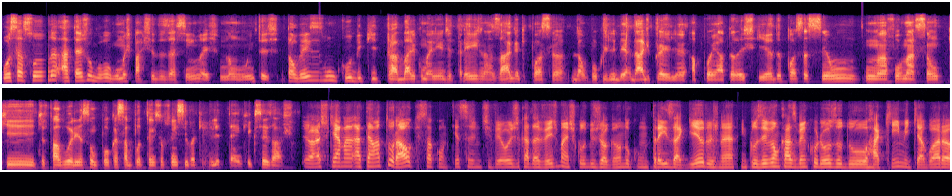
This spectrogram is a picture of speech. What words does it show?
o Sassuna até jogou algumas partidas assim, mas não muitas. Talvez um clube que trabalhe com uma linha de três na zaga, que possa dar um pouco de liberdade para ele apoiar pela esquerda, possa ser um, uma formação que, que favoreça um pouco essa potência ofensiva que ele tem. O que, que vocês acham? Eu acho que é na, até natural que isso aconteça. A gente vê hoje cada vez mais clubes jogando com três zagueiros, né? Inclusive é um caso bem curioso do Hakimi, que agora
